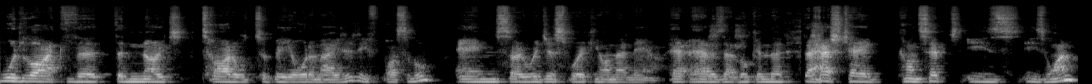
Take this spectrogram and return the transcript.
would like the the note title to be automated if possible and so we're just working on that now. How, how, does that look? And the, the hashtag concept is is one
